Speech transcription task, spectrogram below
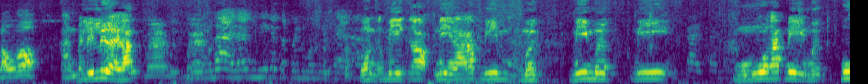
เราก็หันไปเรื่อยๆครับหมึกมาหมึกหมามูได้แล้วทีนี้ก็จะเป็นมือแทนนนก็มีก็นี่นะครับ มีหมึก มีหมึก มี หมูครับนี่หมึกปู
